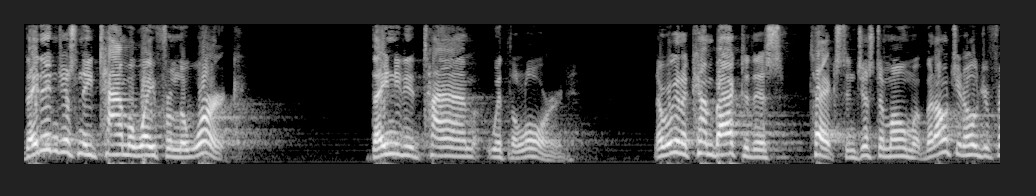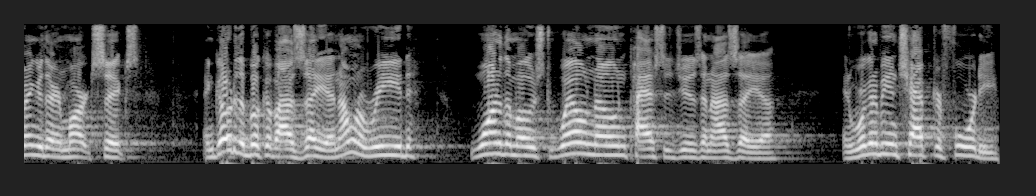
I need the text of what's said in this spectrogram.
They didn't just need time away from the work, they needed time with the Lord. Now, we're going to come back to this text in just a moment, but I want you to hold your finger there in Mark 6 and go to the book of Isaiah, and I want to read one of the most well known passages in Isaiah, and we're going to be in chapter 40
